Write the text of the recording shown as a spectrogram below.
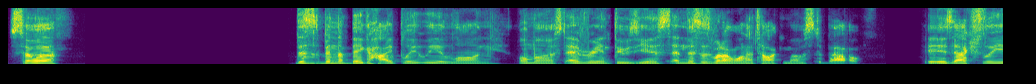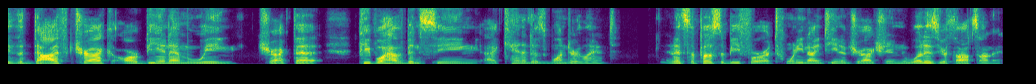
So, uh, this has been the big hype lately along almost every enthusiast, and this is what I want to talk most about. Is actually the dive track or B&M wing track that people have been seeing at Canada's Wonderland, and it's supposed to be for a 2019 attraction. What is your thoughts on it?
